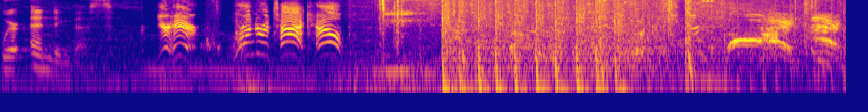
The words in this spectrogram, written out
We're ending this. You're here. We're under attack. Help! Hey, thanks!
